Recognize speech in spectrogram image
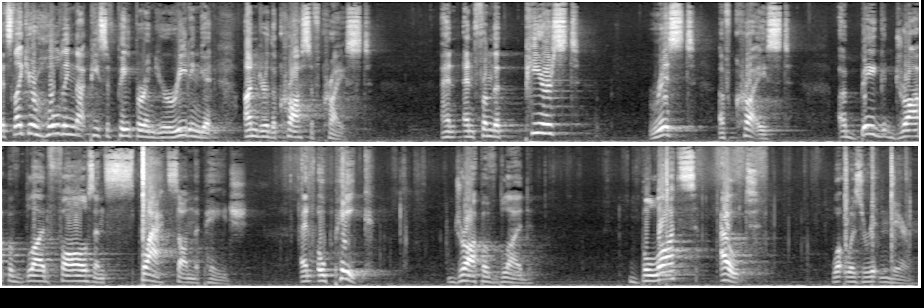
it's like you're holding that piece of paper and you're reading it under the cross of Christ. And and from the pierced wrist of Christ, a big drop of blood falls and splats on the page. An opaque drop of blood blots out what was written there.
